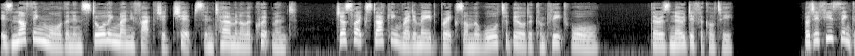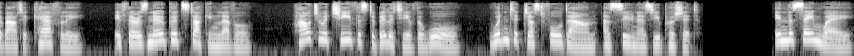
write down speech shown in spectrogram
is nothing more than installing manufactured chips in terminal equipment, just like stacking ready-made bricks on the wall to build a complete wall. There is no difficulty. But if you think about it carefully, if there is no good stacking level, how to achieve the stability of the wall, wouldn't it just fall down as soon as you push it? In the same way,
